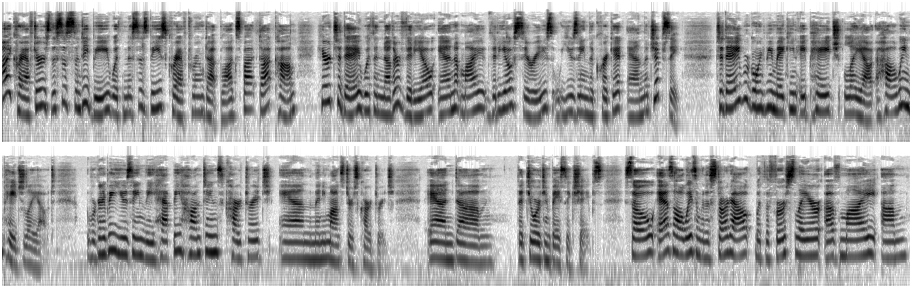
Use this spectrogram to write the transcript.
Hi crafters, this is Cindy B with Mrs. B's Craftroom.blogspot.com here today with another video in my video series using the Cricut and the Gypsy. Today we're going to be making a page layout, a Halloween page layout. We're going to be using the Happy Hauntings cartridge and the Mini Monsters cartridge and um, the George and Basic Shapes. So as always I'm going to start out with the first layer of my um,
